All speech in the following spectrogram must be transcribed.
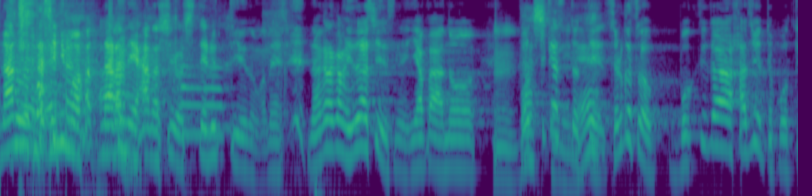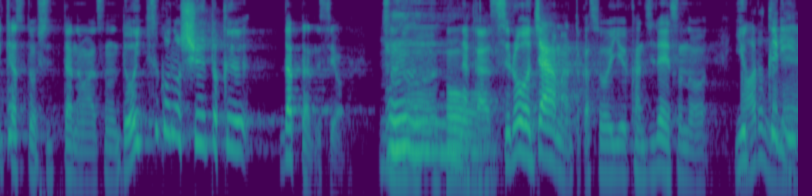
何の足しにもならねえ話をしてるっていうのもねなかなか珍しいですね。やっぱあの、ポッドキャストって、それこそ僕が初めてポッドキャストを知ったのはそのドイツ語の習得だったんですよ。そのなんかスロージャーマンとかそういう感じでそのゆっくり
